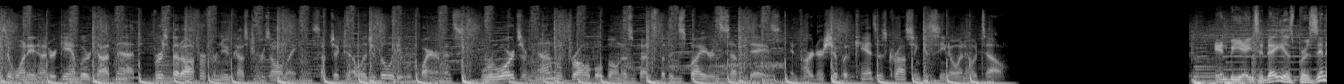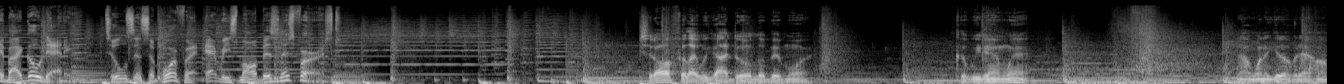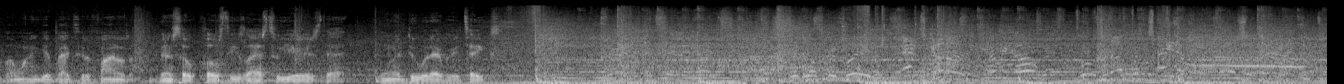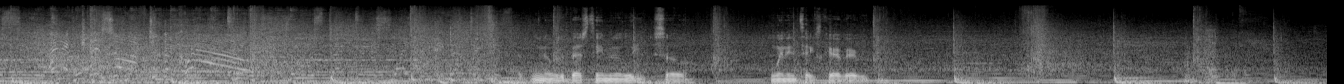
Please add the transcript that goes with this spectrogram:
visit 1-800-GAMBLER.net. First bet offer for new customers only. Subject to eligibility requirements. Rewards are non-withdrawable bonus bets that expire in seven days. In partnership with Kansas Crossing Casino and Hotel. NBA Today is presented by GoDaddy. Tools and support for every small business first. Should all feel like we got to do a little bit more. Because we didn't win. I want to get over that hump. I want to get back to the finals. I've been so close these last two years that I want to do whatever it takes. You know, we're the best team in the league, so winning takes care of everything.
